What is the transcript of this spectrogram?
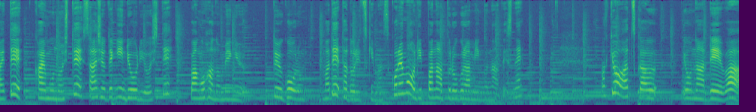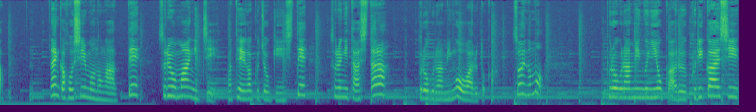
えて買い物して最終的に料理をして晩ご飯のメニューというゴールまでたどり着きます。これも立派なプログラミングなんですね、まあ、今日扱うような例は何か欲しいものがあってそれを毎日、まあ、定額貯金してそれに達したらプログラミングを終わるとか。そういうのもプログラミングによくある繰り返し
